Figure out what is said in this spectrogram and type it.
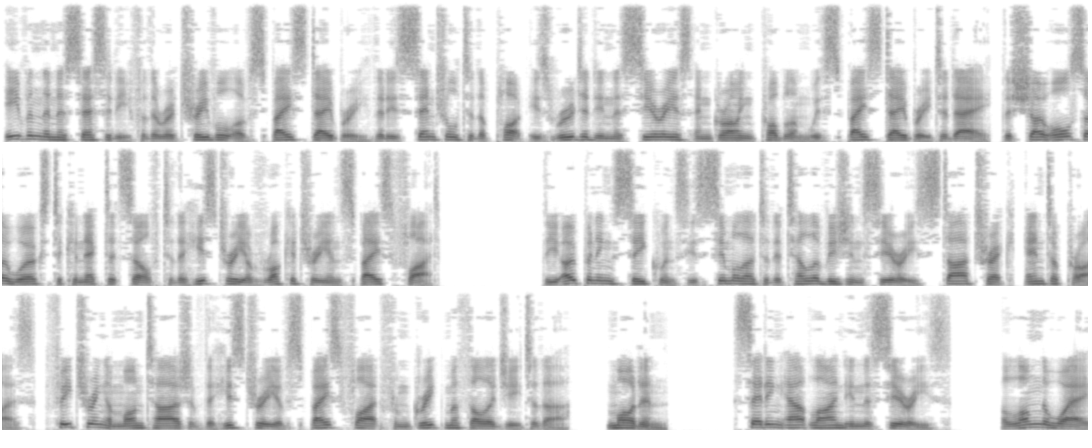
Even the necessity for the retrieval of space debris that is central to the plot is rooted in the serious and growing problem with space debris today. The show also works to connect itself to the history of rocketry and space flight. The opening sequence is similar to the television series Star Trek Enterprise, featuring a montage of the history of space flight from Greek mythology to the modern setting outlined in the series. Along the way,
